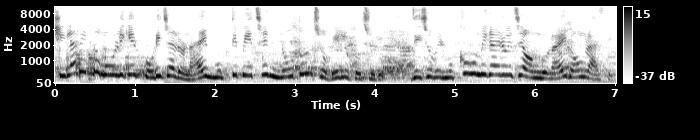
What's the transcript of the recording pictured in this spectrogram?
শিলাদিত্য মৌলিকের পরিচালনায় মুক্তি পেয়েছে নতুন ছবি লুকোচুরি। যে ছবির মুখ্য ভূমিকায় রয়েছে অঙ্গনা এবং Rajdeep.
